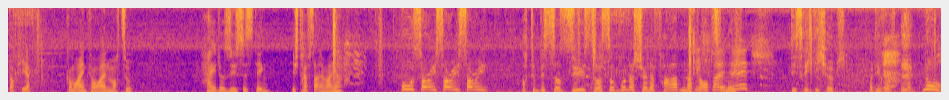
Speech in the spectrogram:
Doch hier. Komm rein, komm rein, mach zu. Hi, du süßes Ding. Ich treffe sie einmal, ja? Oh, sorry, sorry, sorry. Ach, du bist so süß. Du hast so wunderschöne Farben. Ist glaubst du nicht. hübsch. Die ist richtig hübsch. Oh, die ruft. No!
